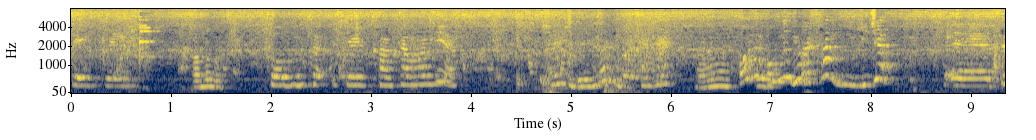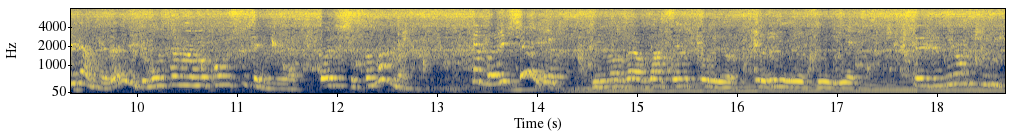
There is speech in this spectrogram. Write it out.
Şey, şey, Anlamadım. solgun şey, kankam vardı ya. Şey, değiller mi? Hı hı. Ha. Onu görsem yiyeceğim. Ee, Selam ver anneciğim. O sana ama konuştu seninle. Barışın tamam mı? ya barışır mı? Gülnaz ablan seni soruyor. Görünmüyorsun diye. Görünüyor musun?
